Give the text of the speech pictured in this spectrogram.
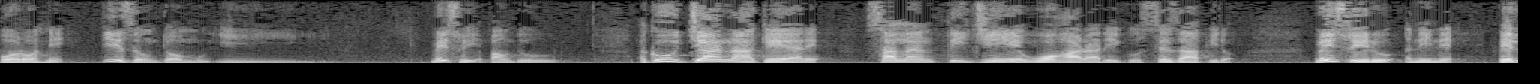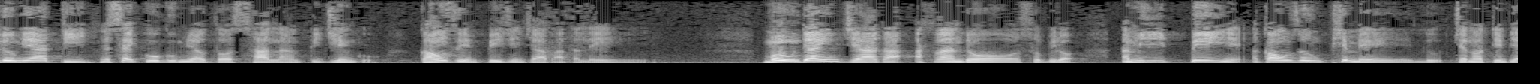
ဘော်တော်နှင့်ပြည့်စုံတော်မူ၏မိတ်ဆွေအပေါင်းတို့အခုကြားနာခဲ့ရတဲ့ဆာလံတီချင်းရဲ့ဝေါ်ဟာရတွေကိုစဉ်းစားပြီးတော့မိษွေတို့အနေနဲ့ဘယ်လိုများဒီ29ခုမြောက်သောဆာလံတီချင်းကို ခေါင်းစဉ်ပေးခြင်းကြပါသလဲမုံတိုင်းကြားကအသံတော်ဆိုပြီးတော့အမိပေးရင်အကောင်းဆုံးဖြစ်မယ်လို့ကျွန်တော်တင်ပြ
